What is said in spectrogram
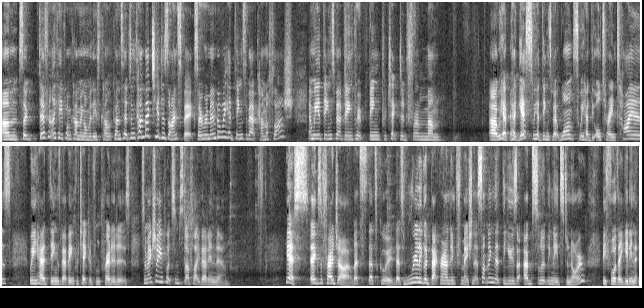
Um, so definitely keep on coming on with these concepts and come back to your design spec. So remember we had things about camouflage and we had things about being, pr- being protected from, um, uh, we had, had, yes, we had things about warmth, we had the all-terrain tyres, we had things about being protected from predators. So make sure you put some stuff like that in there. Yes, eggs are fragile. That's, that's good. That's really good background information. That's something that the user absolutely needs to know before they get in there.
